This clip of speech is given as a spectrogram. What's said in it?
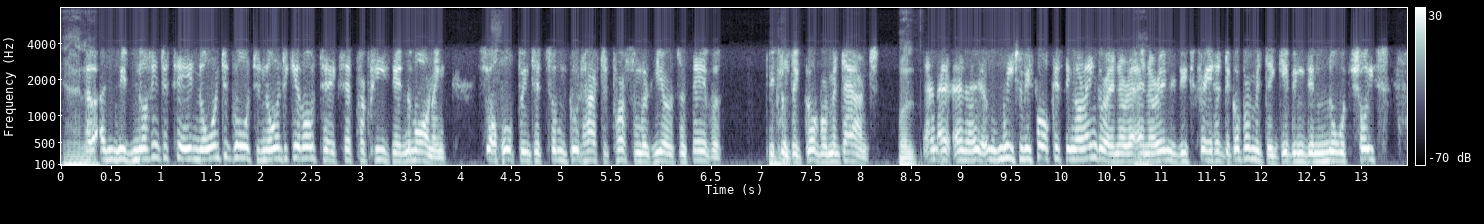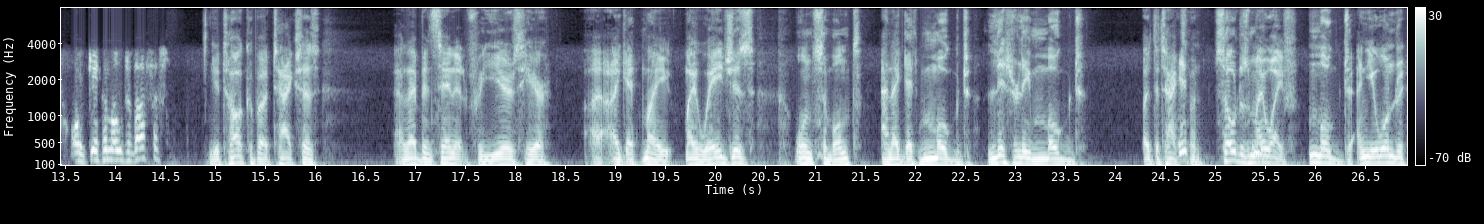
Yeah, know. Uh, and we've nothing to say, no one to go to, no one to give out to except for PJ in the morning. So hoping that some good-hearted person will hear us and save us. Because the government aren't. Well- and, uh, and, and we should be focusing our anger and our, and our energy straight at the government and giving them no choice or get them out of office. You talk about taxes, and I've been saying it for years here. I, I get my, my wages once a month, and I get mugged, literally mugged by the taxman. So does my wife, mugged. And you're wondering,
